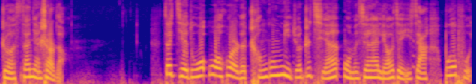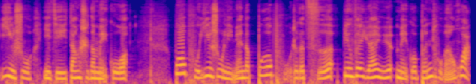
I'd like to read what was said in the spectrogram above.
这三件事的。在解读沃霍尔的成功秘诀之前，我们先来了解一下波普艺术以及当时的美国。波普艺术里面的“波普”这个词，并非源于美国本土文化，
